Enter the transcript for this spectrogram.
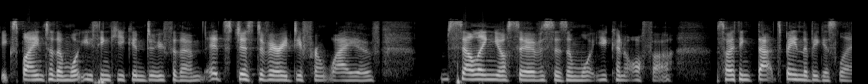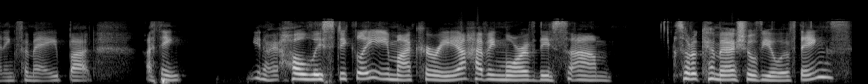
explain to them what you think you can do for them, it's just a very different way of selling your services and what you can offer. So I think that's been the biggest learning for me. But I think you know, holistically in my career, having more of this um, sort of commercial view of things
